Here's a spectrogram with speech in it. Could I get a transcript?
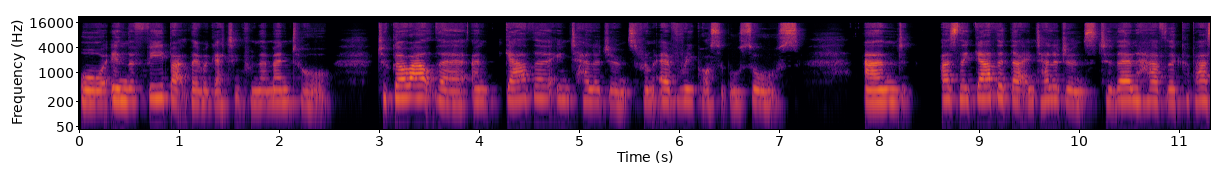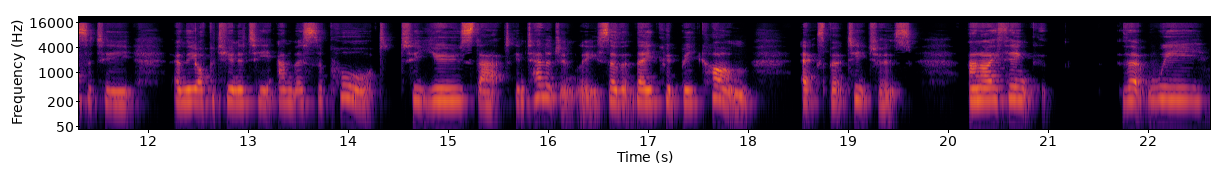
or in the feedback they were getting from their mentor, to go out there and gather intelligence from every possible source and as they gathered that intelligence to then have the capacity and the opportunity and the support to use that intelligently so that they could become expert teachers. And I think that we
